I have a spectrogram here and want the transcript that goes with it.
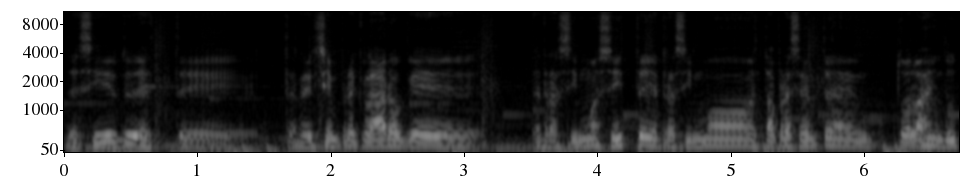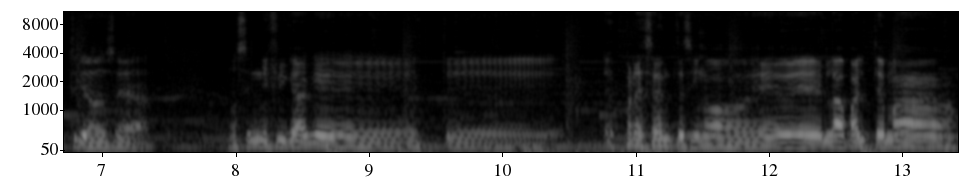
decir, este, tener siempre claro que el racismo existe y el racismo está presente en todas las industrias, o sea, no significa que este, es presente, sino es la parte más,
